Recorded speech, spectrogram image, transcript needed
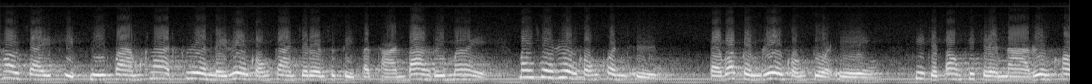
เข้าใจผิด มีความคลาดเคลื่อนในเรื่องของการเจริญสติปัฏฐานบ้างหรือไม่ ไม่ใช่เรื่องของคนอื่น แต่ว่าเป็นเรื่องของตัวเอง ที่จะต้องพิจารณาเรื่องข้อ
